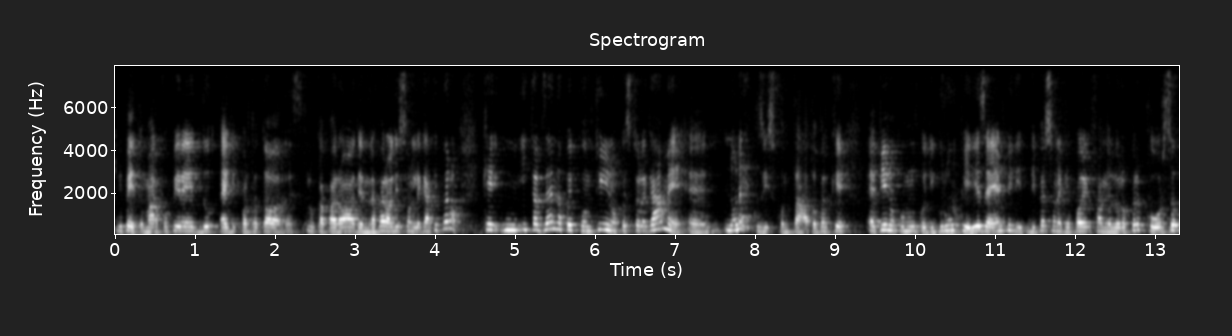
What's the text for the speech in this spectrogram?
ripeto Marco Pireddu è di Porto Torres Luca Parodi Andrea Parodi sono legati però che Tazenda poi continuino questo legame eh, non è così scontato perché è pieno comunque di gruppi No. e di esempi di, di persone che poi fanno il loro percorso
